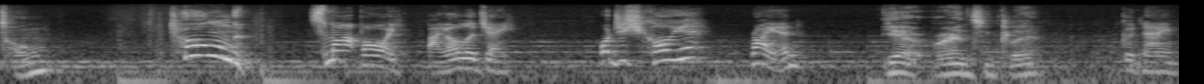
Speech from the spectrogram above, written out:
Tongue? Tongue! Smart boy. Biology. What did she call you? Ryan? Yeah, Ryan Sinclair. Good name.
